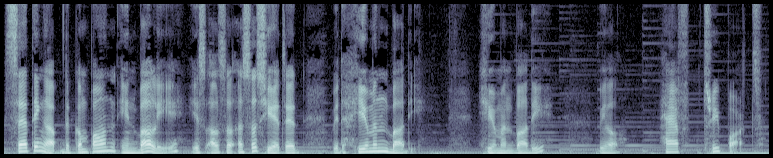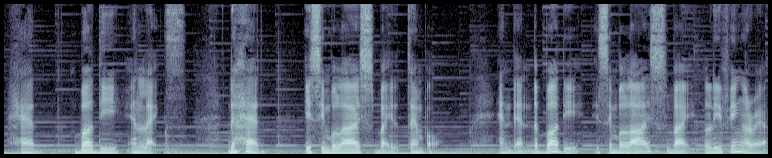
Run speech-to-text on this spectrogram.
setting up the compound in Bali is also associated with human body. Human body will have three parts head, body, and legs. The head is symbolized by the temple, and then the body is symbolized by living area,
